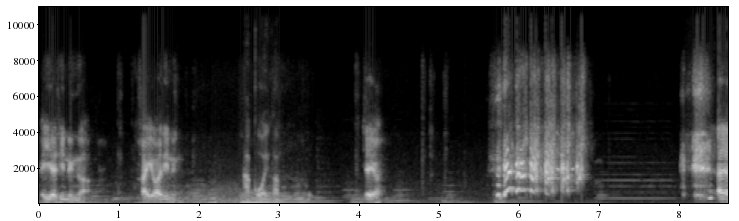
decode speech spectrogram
ไอ้เหี้ยที่หนึ่งอะ ใครวะที่หนึ่งอาโกยครับ ใช่เหรอ อะไร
